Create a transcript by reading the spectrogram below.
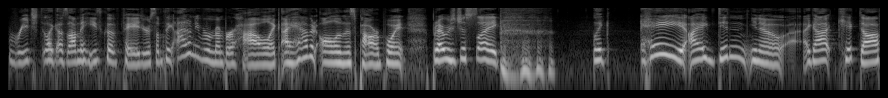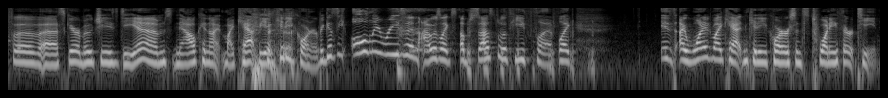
reached like i was on the heathcliff page or something. I don't even remember how. Like i have it all in this powerpoint but i was just like like hey i didn't you know i got kicked off of uh, scaramucci's dms now can i my cat be in kitty corner? Because the only reason i was like obsessed with heathcliff like is i wanted my cat in kitty corner since 2013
